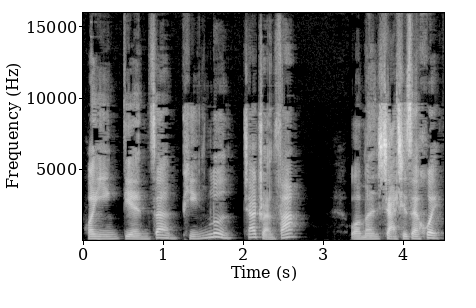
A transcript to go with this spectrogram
欢迎点赞、评论、加转发。我们下期再会。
